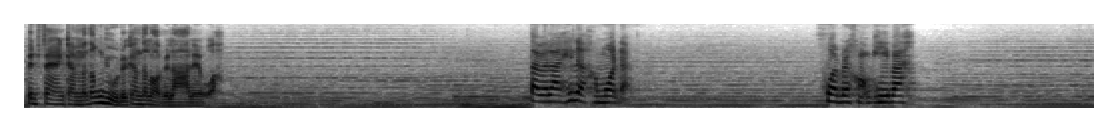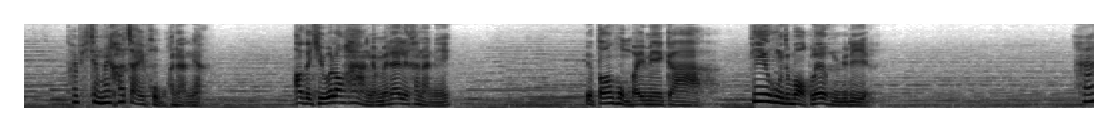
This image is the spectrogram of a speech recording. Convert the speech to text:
เป็นแฟนกันมันต้องอยู่ด้วยกันตลอดเวลาเลยเหรอวะ แต่เวลาที่เหลือทั้งหมดอะ ควรเป็นของพี่ปะถ้าพี่จะไม่เข้าใจผมขนาดเนี้ย เอาแต่คิดว่าเราห่างกันไม่ได้เลยขนาดนี้ เดี๋ยวตอนผมไปอเมริกา พี่ก็คงจะบอกเลิกผมอยู่ดีอะฮะ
